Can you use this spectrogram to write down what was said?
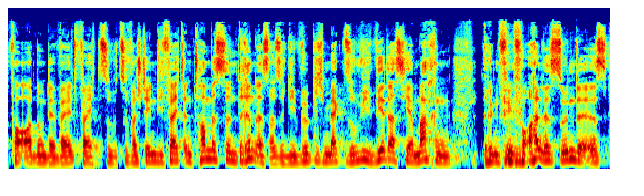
Verordnung der Welt vielleicht zu, zu verstehen, die vielleicht in Thomason drin ist, also die wirklich merkt, so wie wir das hier machen, irgendwie wo alles Sünde ist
